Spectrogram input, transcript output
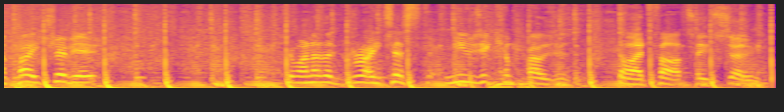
now pay tribute to one of the greatest music composers, died far too soon.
